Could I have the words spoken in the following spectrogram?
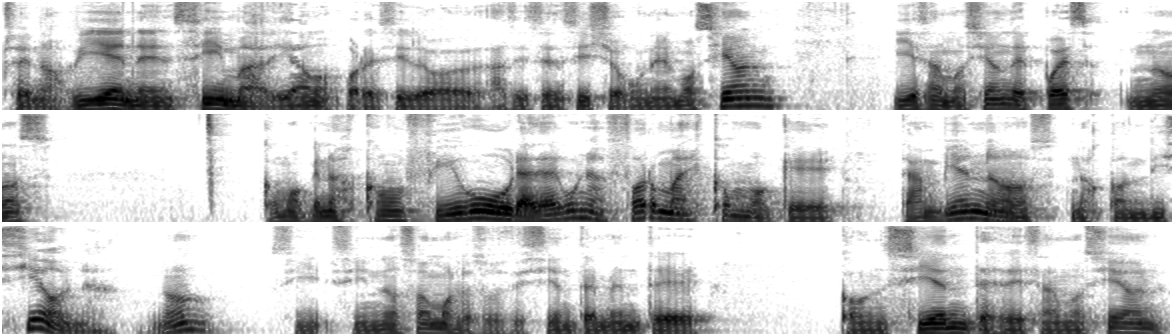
se nos viene encima, digamos, por decirlo así sencillo, una emoción, y esa emoción después nos, como que nos configura, de alguna forma es como que también nos, nos condiciona, ¿no? Si, no somos lo suficientemente conscientes de esa emoción,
